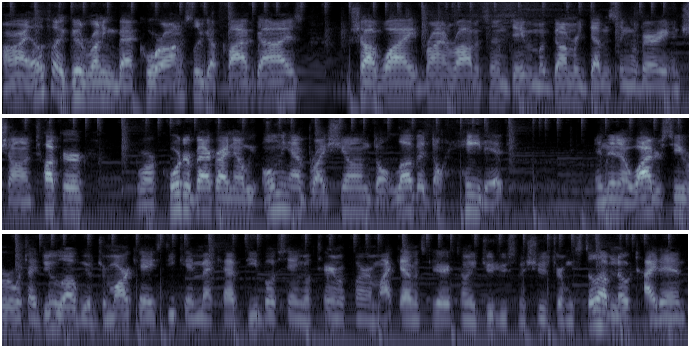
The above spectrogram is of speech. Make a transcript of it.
All right, that looks like a good running back core. Honestly, we got five guys Rachaad White, Brian Robinson, David Montgomery, Devin Singletary, and Sean Tucker. For our quarterback right now, we only have Bryce Young. Don't love it, don't hate it. And then a wide receiver, which I do love, we have Ja'Marr Chase, DK Metcalf, Deebo Samuel, Terry McLaurin, Mike Evans, Kadarius Toney, Juju Smith-Schuster, and we still have no tight end.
